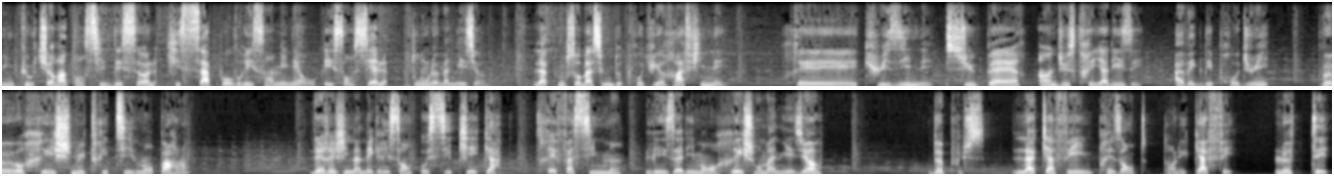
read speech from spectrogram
une culture intensive des sols qui s'appauvrissent en minéraux essentiels, dont le magnésium. La consommation de produits raffinés, pré-cuisinés, super industrialisés, avec des produits peu riches nutritivement parlant. Les régimes amaigrissants aussi qui écartent très facilement les aliments riches en magnésium. De plus, la caféine présente dans les cafés, le thé,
